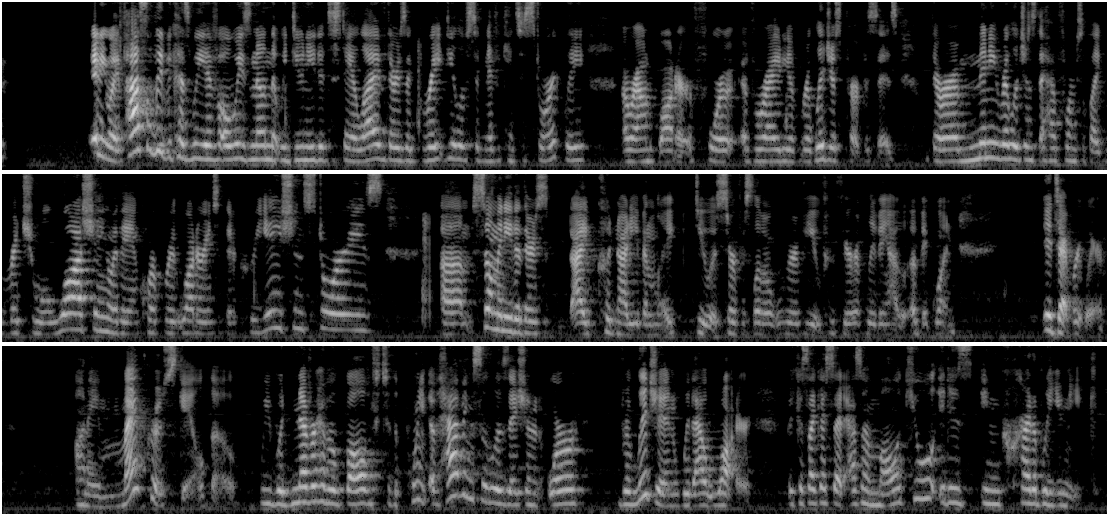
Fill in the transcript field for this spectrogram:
Anyway, possibly because we have always known that we do need it to stay alive, there's a great deal of significance historically around water for a variety of religious purposes. There are many religions that have forms of like ritual washing or they incorporate water into their creation stories. Um, so many that there's I could not even like do a surface level review for fear of leaving out a big one. It's everywhere. On a micro scale, though, we would never have evolved to the point of having civilization or religion without water because like i said as a molecule it is incredibly unique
